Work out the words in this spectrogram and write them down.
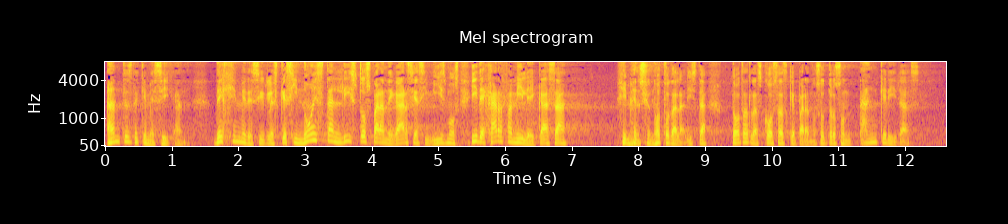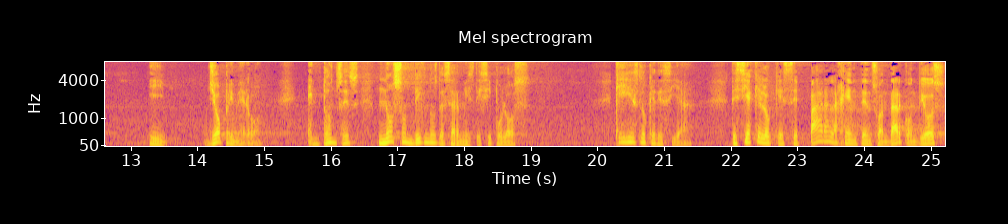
antes de que me sigan, déjenme decirles que si no están listos para negarse a sí mismos y dejar familia y casa, y mencionó toda la lista, todas las cosas que para nosotros son tan queridas, y yo primero, entonces no son dignos de ser mis discípulos. ¿Qué es lo que decía? Decía que lo que separa a la gente en su andar con Dios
